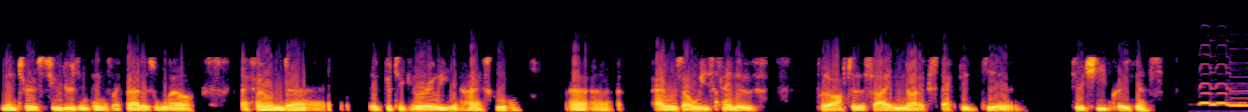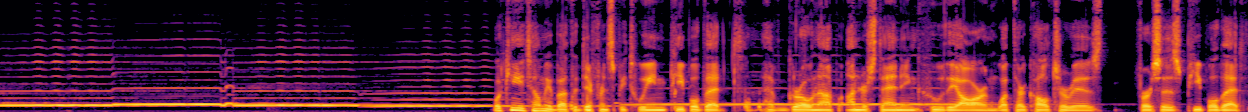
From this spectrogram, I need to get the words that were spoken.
mentors, tutors, and things like that as well. I found, uh, particularly in high school, uh, I was always kind of put off to the side and not expected to to achieve greatness. What can you tell me about the difference between people that have grown up understanding who they are and what their culture is versus people that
